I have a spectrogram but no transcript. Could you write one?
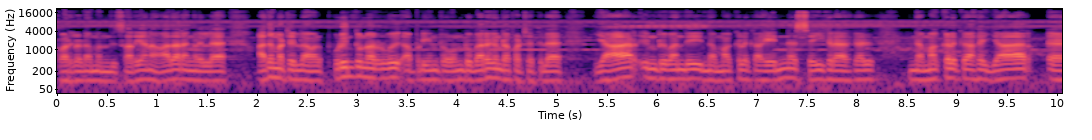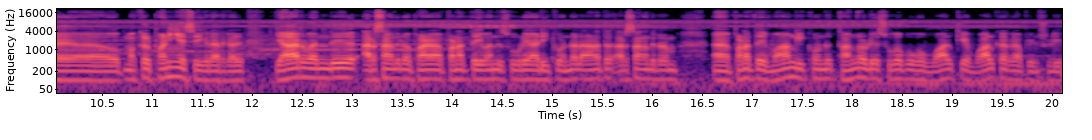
அவர்களிடம் வந்து சரியான ஆதாரங்கள் இல்லை. அது மட்டும் இல்லாமல் புரிந்துணர்வு அப்படின்ற ஒன்று வருகின்ற பட்சத்தில் யார் இன்று வந்து இந்த மக்களுக்காக என்ன செய்கிறார்கள்? இந்த மக்களுக்காக யார் மக்கள் பணியை செய்கிறார்கள்? யார் வந்து அரசாங்கத்திடம் ப பணத்தை வந்து சூறையாடி கொண்டு அரசாங்கத்திடம் பணத்தை வாங்கி கொண்டு தங்களுடைய சுகபோக வாழ்க்கையை வாழ்க்கிறார்கள் அப்படின்னு சொல்லி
